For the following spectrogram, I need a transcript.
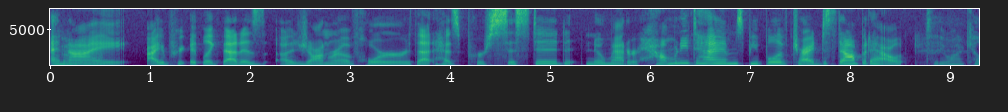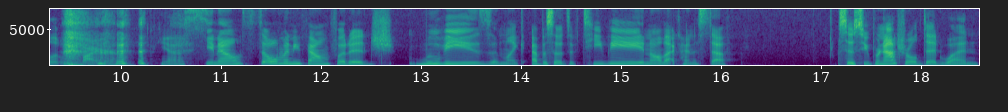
and Oh, yeah. i i pre- it, like that is a genre of horror that has persisted no matter how many times people have tried to stomp it out So you want to kill it with fire? yes. you know so many found footage movies and like episodes of tv and all that kind of stuff so supernatural did one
